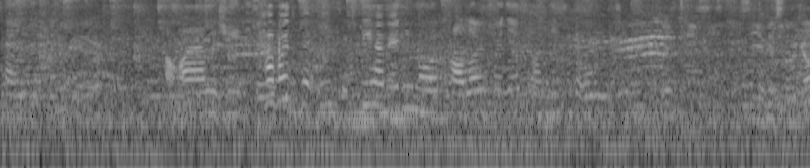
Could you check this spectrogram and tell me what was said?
10. OMG. How about the A6? Do you have any more color for this or just the only two? See this one go?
